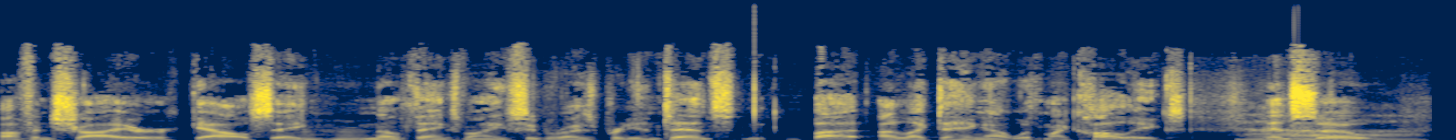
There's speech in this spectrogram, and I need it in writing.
often shy or gal say, mm-hmm. "No, thanks, my supervisor's pretty intense, but I like to hang out with my colleagues." And so, ah.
